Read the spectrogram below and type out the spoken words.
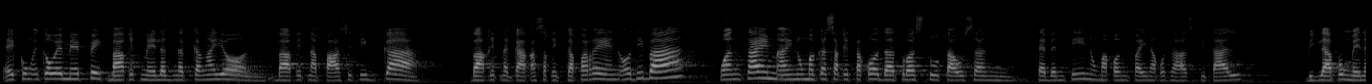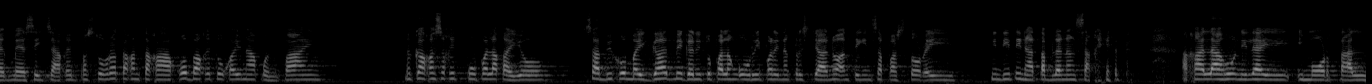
Eh kung ikaw ay may faith, bakit may lagnat ka ngayon? Bakit na positive ka? Bakit nagkakasakit ka pa rin? O di ba? One time ay nung magkasakit ako, that was 2017, nung makonfine ako sa hospital, bigla pong may nag-message sa akin, Pastora, takang-taka ako, bakit po kayo na-confine? Nagkakasakit po pala kayo. Sabi ko, my God, may ganito palang uri pa rin ng Kristiyano. Ang tingin sa pastor ay hindi tinatabla ng sakit. Akala ho nila ay immortal.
